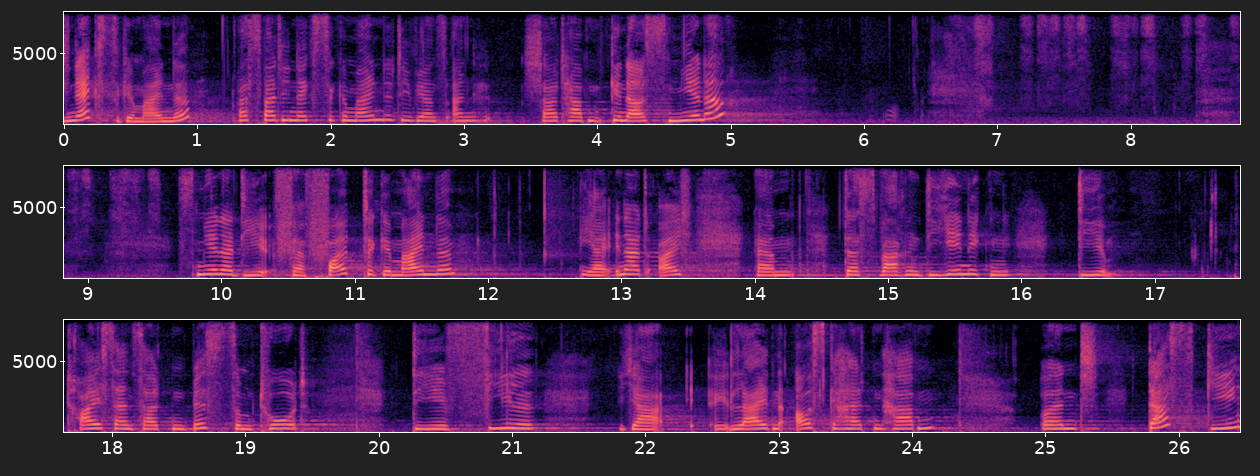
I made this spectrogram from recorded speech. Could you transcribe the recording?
die nächste Gemeinde. Was war die nächste Gemeinde, die wir uns angeschaut haben? Genau, Smyrna. Smyrna, die verfolgte Gemeinde. Ihr erinnert euch, ähm, das waren diejenigen, die treu sein sollten bis zum Tod, die viel ja, Leiden ausgehalten haben. Und das ging,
